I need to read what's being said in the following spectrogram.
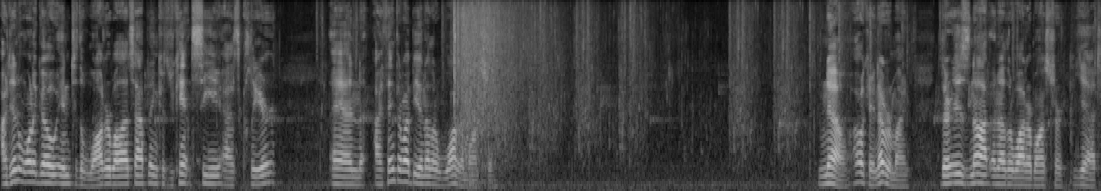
I didn't want to go into the water while that's happening because you can't see as clear. And I think there might be another water monster. No. Okay, never mind. There is not another water monster yet.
